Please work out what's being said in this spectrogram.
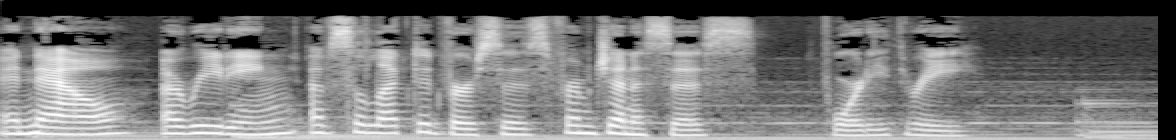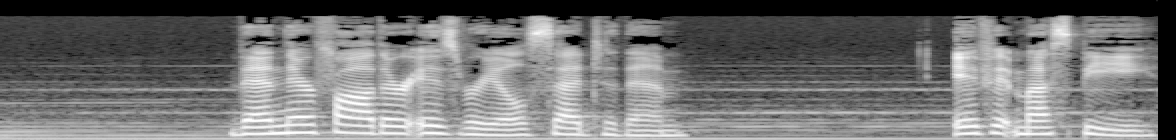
And now, a reading of selected verses from Genesis 43. Then their father Israel said to them, If it must be,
